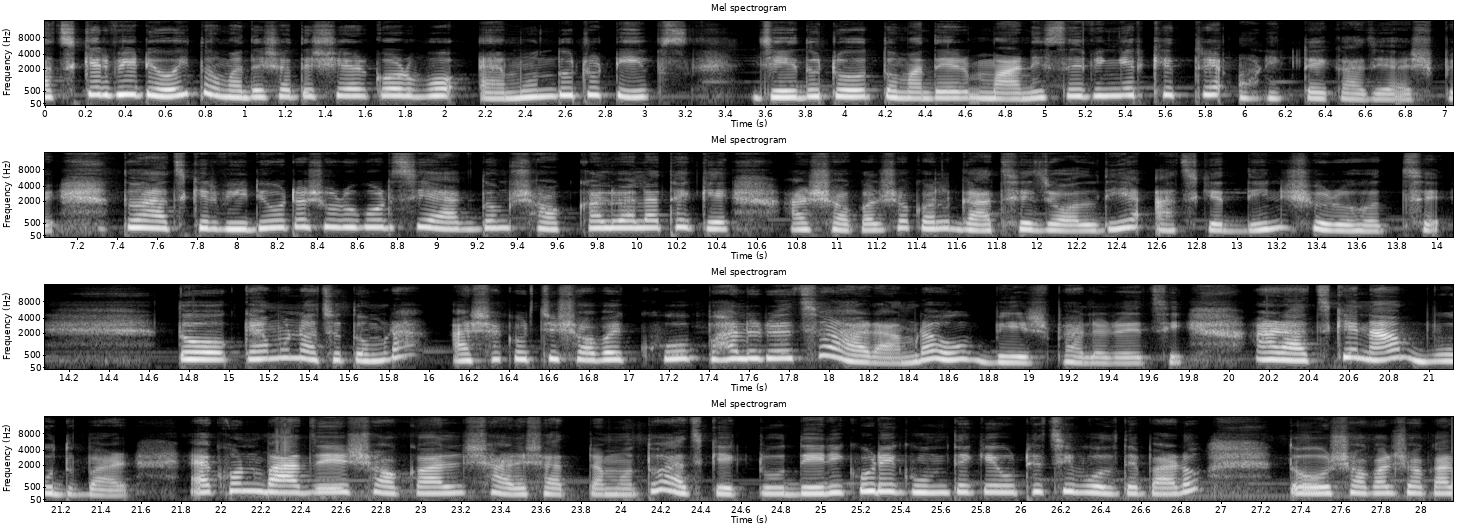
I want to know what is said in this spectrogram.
আজকের ভিডিওই তোমাদের সাথে শেয়ার করব এমন দুটো টিপস যে দুটো তোমাদের মানি সেভিংয়ের ক্ষেত্রে অনেকটাই কাজে আসবে। তো আজকের ভিডিওটা শুরু করছি একদম সকালবেলা থেকে আর সকাল সকাল গাছে জল দিয়ে আজকের দিন শুরু হচ্ছে। তো কেমন আছো তোমরা? আশা করছি সবাই খুব ভালো রয়েছে আর আমরাও বেশ ভালো রয়েছি। আর আজকে না বুধবার, এখন বাজে সকাল সাড়ে সাতটা মতো। আজকে একটু দেরি করে ঘুম থেকে উঠেছি বলতে পারো। তো সকাল সকাল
